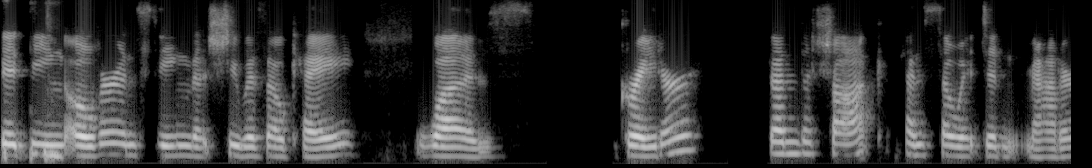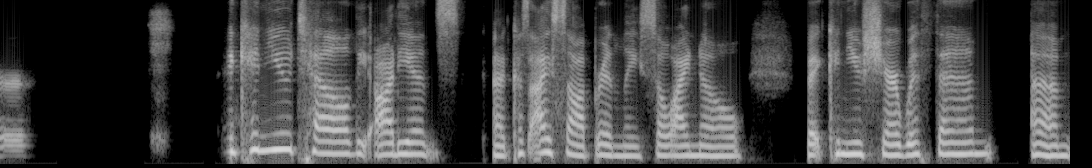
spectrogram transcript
it being over and seeing that she was okay was greater than the shock. And so it didn't matter. And can you tell the audience, because uh, I saw Brinley, so I know, but can you share with them um,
